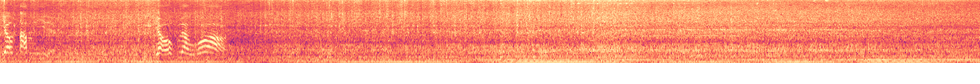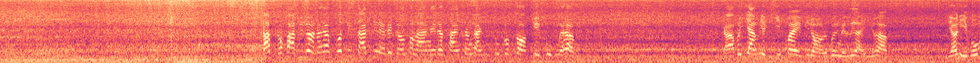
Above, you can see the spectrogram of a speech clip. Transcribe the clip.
เกี่ยวตำนี่เนี่ยเกี่ยวเอาเฟืองหม้อครับขอฝากพี่น้องนะครับ กดติดตามที่ไหนได้กอนตารางในทางช่องทางยูทูบแล้วก็เฟซบุ๊กนะครับ กาพยายามเฮ็ดคลิปใหม่พี่น้องในเบื้องเรื่อยๆอยู่ครับ เดี๋ยวนี้ผม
